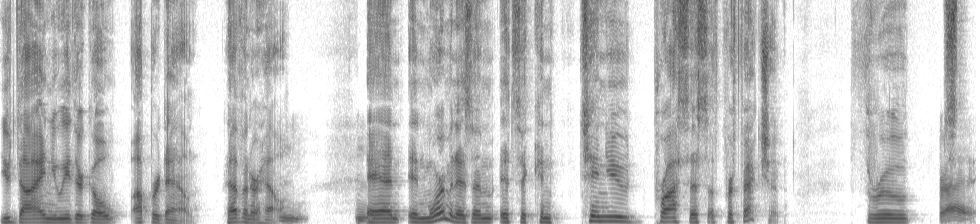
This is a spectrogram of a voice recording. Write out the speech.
you die and you either go up or down, heaven or hell. Mm. And in Mormonism, it's a continued process of perfection through Right.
